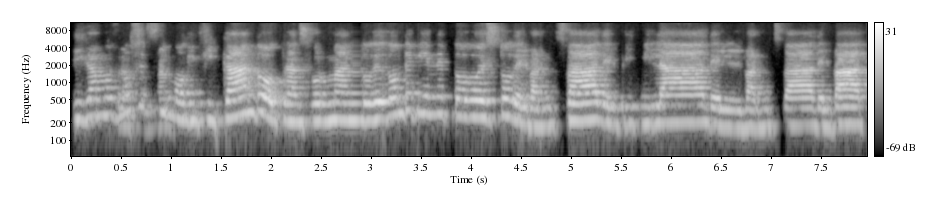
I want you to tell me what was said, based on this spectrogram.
digamos, no sé si modificando o transformando? ¿De dónde viene todo esto del bar mitzvah, del brit milá, del bar mitzvah, del bat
